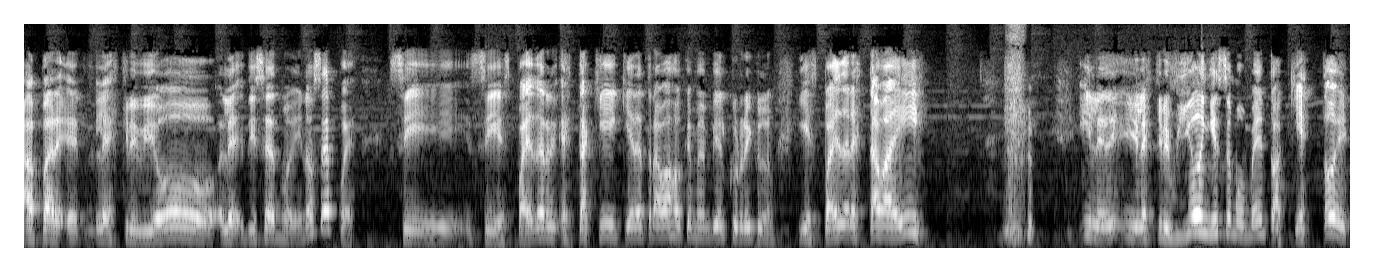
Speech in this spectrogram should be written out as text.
eh, le escribió, le dice Edmund, y no sé pues, si, si Spider está aquí y quiere trabajo que me envíe el currículum. Y Spider estaba ahí. y, le, y le escribió en ese momento, aquí estoy.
